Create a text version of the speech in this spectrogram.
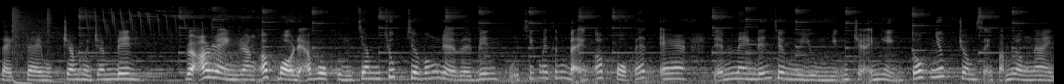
sạc đầy 100% pin. Rõ ràng rằng Oppo đã vô cùng chăm chút cho vấn đề về pin của chiếc máy tính bảng Oppo Pad Air để mang đến cho người dùng những trải nghiệm tốt nhất trong sản phẩm lần này.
